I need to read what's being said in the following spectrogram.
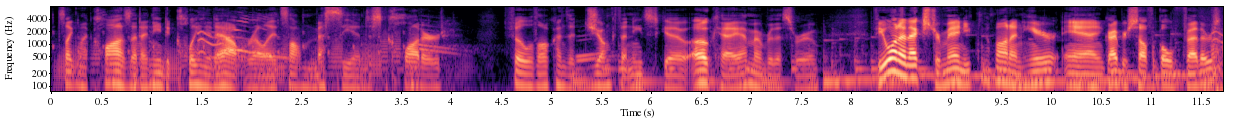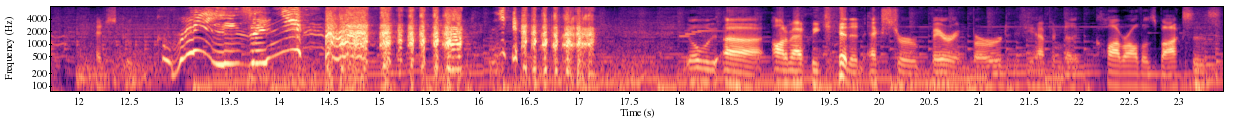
It's like my closet. I need to clean it out, really. It's all messy and just cluttered. Filled with all kinds of junk that needs to go. Okay, I remember this room. If you want an extra man, you can come on in here and grab yourself gold feathers and just go crazy! You'll uh, automatically get an extra bearing bird if you happen to clobber all those boxes.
